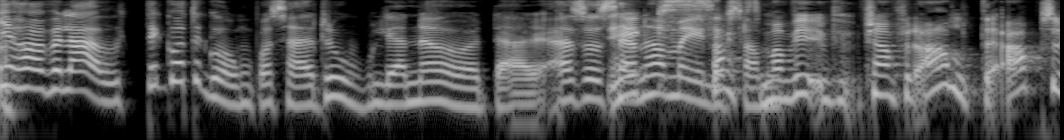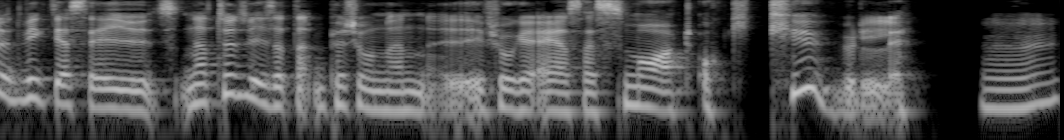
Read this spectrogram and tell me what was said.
Vi har väl alltid gått igång på så här roliga nördar. Alltså, sen Exakt. har man ju liksom... man vill, framför allt, det absolut viktigaste är ju naturligtvis att personen i fråga är så här smart och kul. Mm.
